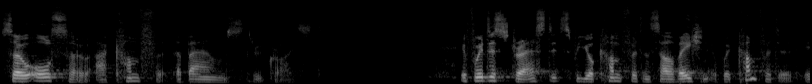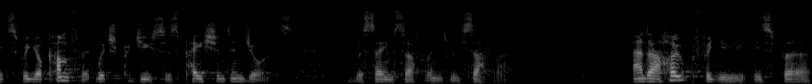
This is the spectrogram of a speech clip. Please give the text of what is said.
so also our comfort abounds through Christ. If we're distressed, it's for your comfort and salvation. If we're comforted, it's for your comfort, which produces patient endurance of the same sufferings we suffer. And our hope for you is firm,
